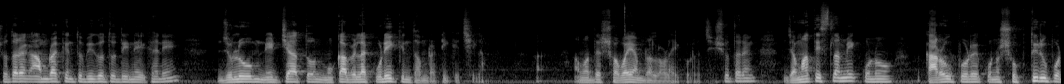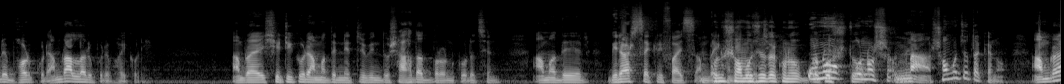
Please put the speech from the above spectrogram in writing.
সুতরাং আমরা কিন্তু বিগত দিনে এখানে জুলুম, নির্যাতন মোকাবেলা করেই কিন্তু আমরা টিকেছিলাম আমাদের সবাই আমরা লড়াই করেছি। সুতরাং জামাত ইসলামী কোনো কারও উপরে কোনো শক্তির উপরে ভর করে আমরা আল্লাহর উপরে ভয় করি। আমরা এই সেটি করে আমাদের নেতৃবৃন্দ শাহাদাত বরণ করেছেন। আমাদের বিরাট স্যাক্রিফাইস আমরা কোনো সমঝোতার কোনো না সমঝোতা কেন? আমরা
